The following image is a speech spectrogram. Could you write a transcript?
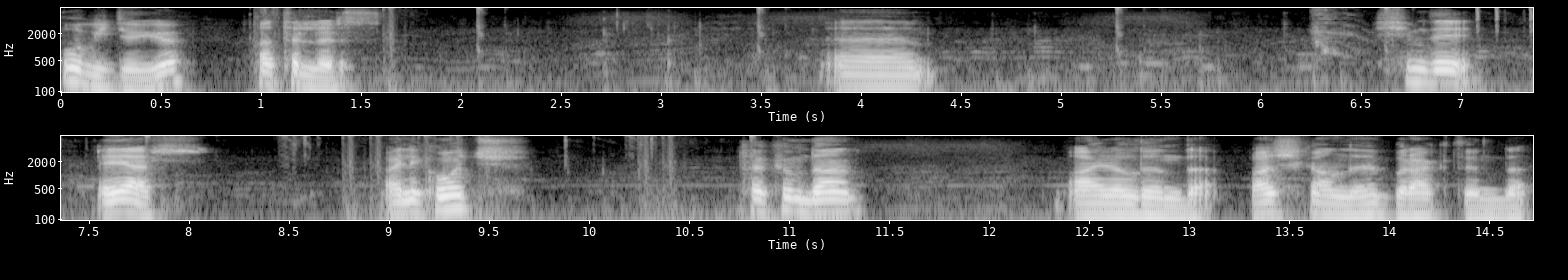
bu videoyu hatırlarız. Ee, şimdi eğer Ali Koç takımdan ayrıldığında, başkanlığı bıraktığında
